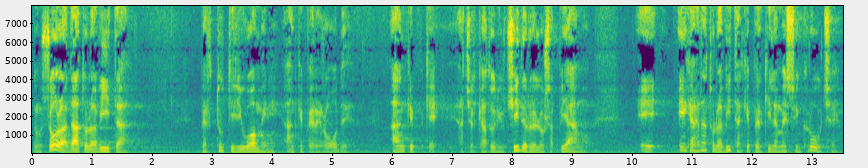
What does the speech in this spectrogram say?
non solo ha dato la vita per tutti gli uomini, anche per Erode, anche perché ha cercato di ucciderlo e lo sappiamo, e, e ha dato la vita anche per chi l'ha messo in croce,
